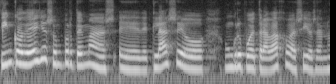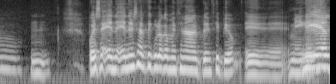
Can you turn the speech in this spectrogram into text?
cinco de ellos son por temas eh, de clase o un grupo de trabajo, así, o sea, no... Pues en, en ese artículo que mencionaba al principio, eh, Miguel Miguel,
